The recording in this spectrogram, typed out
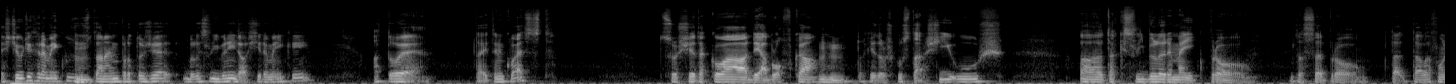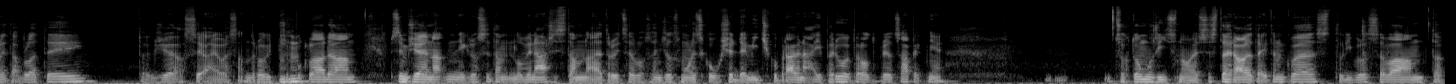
ještě u těch remakeů Hmm. hmm. zůstanem, protože byly slíbený další remakey a to je Titan Quest, což je taková Diablovka, Mhm. tak je trošku starší už. Uh, tak slíbili remake pro, zase pro ta- telefony, tablety, takže asi iOS, Android Mhm. předpokládám. Myslím, že na, někdo si tam, novináři si tam na E3 v Los Angeles mohli zkoušet demíčko právě na iPadu, vypadalo to docela pěkně. Co k tomu říct, no, jestli jste hráli Titan Quest, líbil se vám, tak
